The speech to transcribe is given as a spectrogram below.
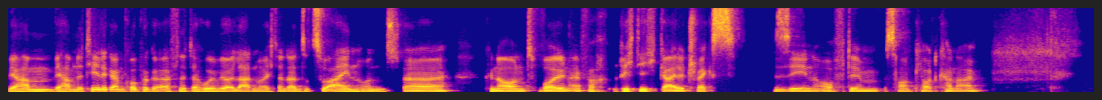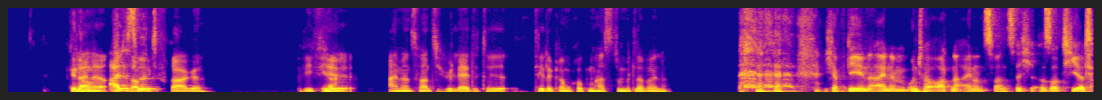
Wir haben, wir haben eine Telegram-Gruppe geöffnet, da holen wir, laden wir euch dann, dann so zu ein und äh, genau und wollen einfach richtig geile Tracks sehen auf dem Soundcloud-Kanal. Genau, Kleine alles wird. Frage. Wie viel 21 related Telegram-Gruppen hast du mittlerweile? ich habe die in einem Unterordner 21 sortiert.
